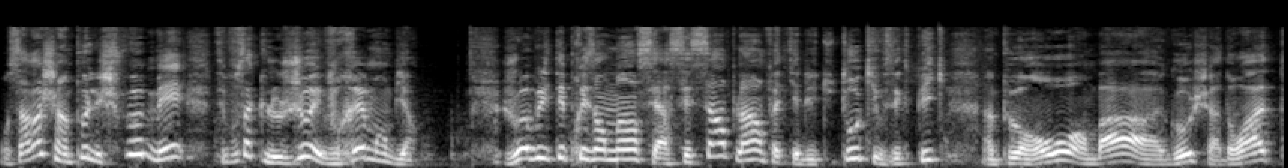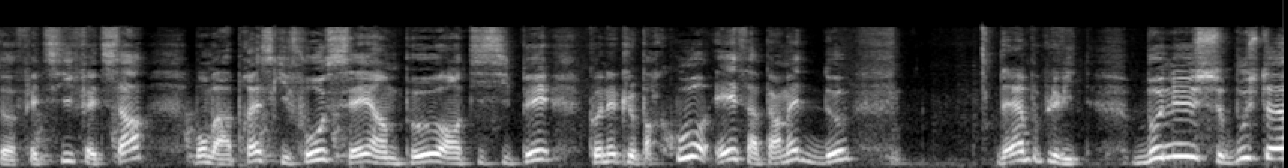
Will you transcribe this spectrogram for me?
on s'arrache un peu les cheveux, mais c'est pour ça que le jeu est vraiment bien. Jouabilité prise en main, c'est assez simple, hein. en fait il y a des tutos qui vous expliquent un peu en haut, en bas, à gauche, à droite, faites ci, faites ça. Bon bah après ce qu'il faut c'est un peu anticiper, connaître le parcours et ça permet de d'aller un peu plus vite. Bonus, booster,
